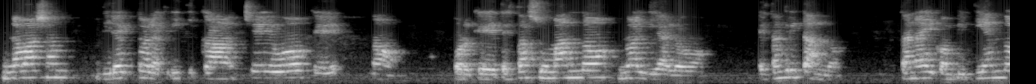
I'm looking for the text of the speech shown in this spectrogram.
No vayan directo a la crítica, che, vos que no, porque te está sumando no al diálogo, están gritando, están ahí compitiendo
